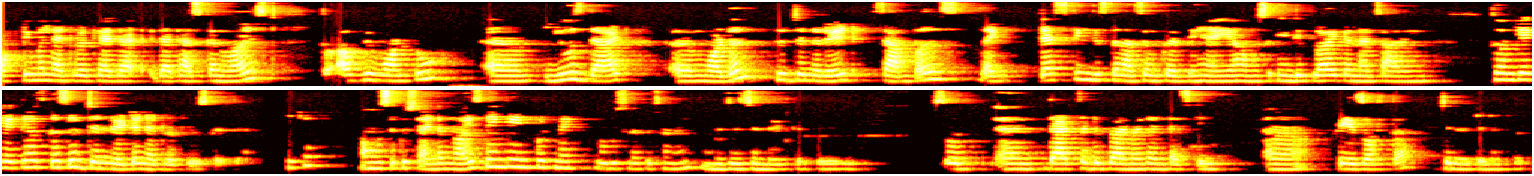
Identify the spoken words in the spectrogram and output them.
ऑप्टिमल नेटवर्क है दैट हैज़ कन्वर्स्ड तो अब we want to use that model to generate samples like testing जिस तरह से हम करते हैं या हम उसे कहीं डिप्लॉय करना चाह रहे हैं. तो हम क्या कहते हैं, उसका सिर्फ़ जनरेटर नेटवर्क यूज़ करते हैं, ठीक है? हम उसे कुछ रैंडम नॉइज़ देंगे इनपुट में, वो कुछ ना कुछ हमें इमेजेस जनरेट करके देगी so that's a deployment and testing phase of the generator network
